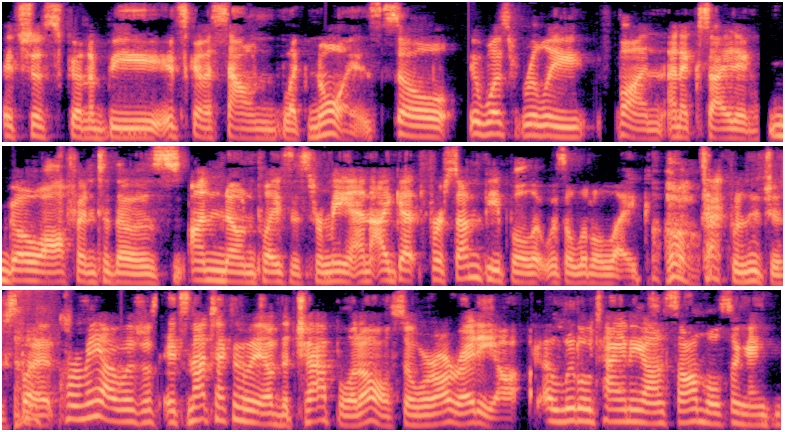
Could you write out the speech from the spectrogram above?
it's just gonna be, it's gonna sound like noise. So it was really fun and exciting. Go off into those unknown places for me, and I get for some people it was a little like, oh, sacrilegious, but for me, I was just, it's not technically of the chapel at all. So we're already a, a little tiny ensemble singing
